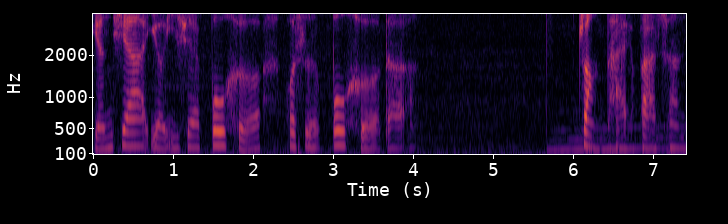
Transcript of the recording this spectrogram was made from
人家有一些不和或是不和的状态发生。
